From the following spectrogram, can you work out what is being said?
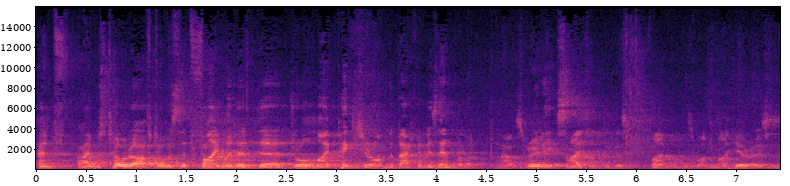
And I was told afterwards that Feynman had uh, drawn my picture on the back of his envelope. And I was really excited because Feynman was one of my heroes. And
